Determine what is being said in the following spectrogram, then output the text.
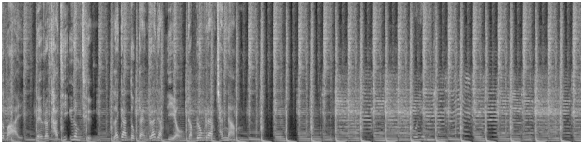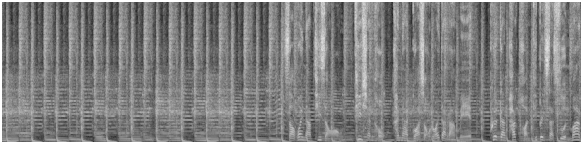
สบาย ในราคาที่เอื้อมถึง และการตกแต่งระดับเดียวกับโรงแรมชั้นนำ สระว่ายน้ำที่ 2 ที่ชั้น 6 ขนาดกว่า 200 ตารางเมตร เพื่อการพักผ่อนที่เป็นสัดส่วนมาก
